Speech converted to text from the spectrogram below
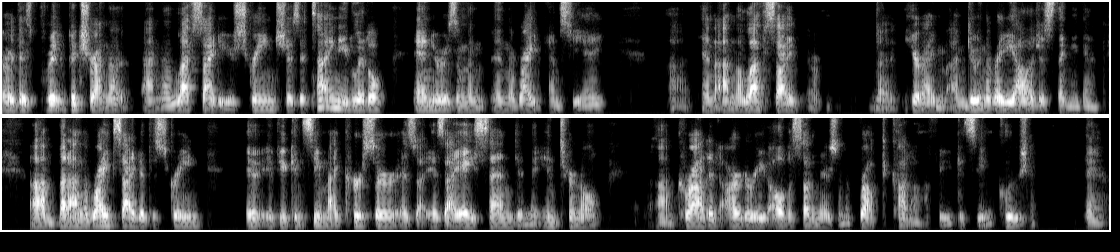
or this picture on the, on the left side of your screen shows a tiny little aneurysm in, in the right MCA. Uh, and on the left side, uh, here I'm, I'm doing the radiologist thing again. Um, but on the right side of the screen, if, if, you can see my cursor as, as I ascend in the internal um, carotid artery, all of a sudden there's an abrupt cutoff. You can see occlusion there.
